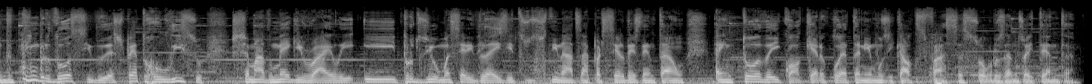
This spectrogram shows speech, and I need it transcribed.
de timbre doce e de aspecto roliço chamado Maggie Riley e produziu uma série de êxitos destinados a aparecer desde então em toda e qualquer coletânea musical que se faça sobre os anos 80.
